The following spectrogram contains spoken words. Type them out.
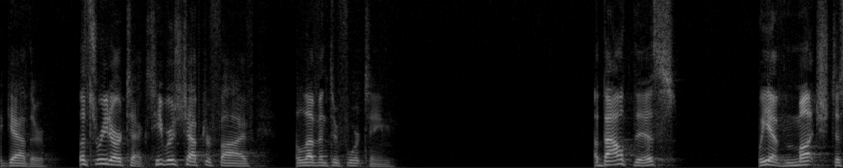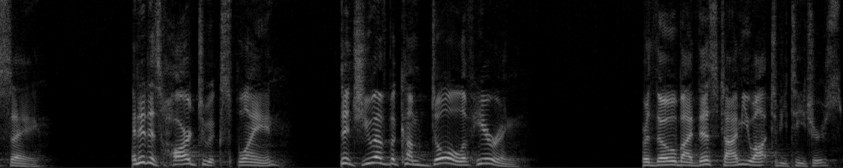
together. Let's read our text Hebrews chapter 5, 11 through 14. About this, we have much to say, and it is hard to explain, since you have become dull of hearing. For though by this time you ought to be teachers,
